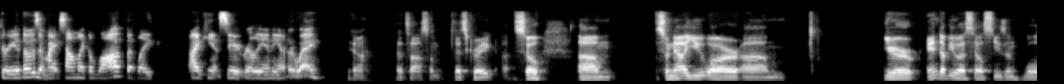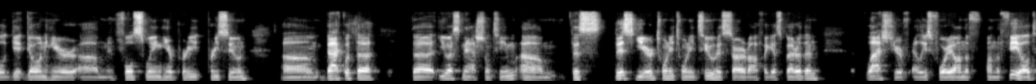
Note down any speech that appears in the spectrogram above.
three of those. It might sound like a lot, but like I can't see it really any other way. Yeah. That's awesome. That's great. So, um, so now you are, um, your NWSL season will get going here um, in full swing here pretty pretty soon. Um, back with the the U.S. national team. Um, this this year, 2022, has started off, I guess, better than last year, at least for you on the on the field.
